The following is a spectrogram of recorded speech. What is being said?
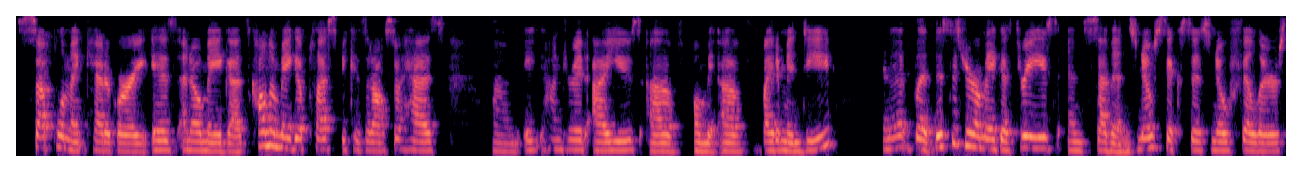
supplement category is an omega. It's called omega plus because it also has um, 800 IUs of, of vitamin D in it, but this is your omega 3s and 7s, no 6s, no fillers,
